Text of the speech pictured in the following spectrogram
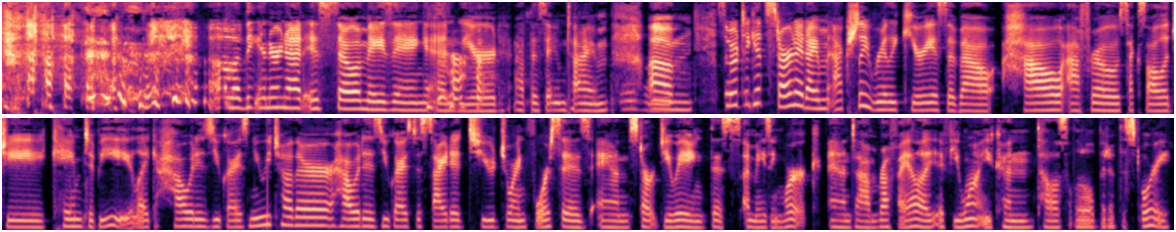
oh, the internet is so amazing and weird at the same time. Mm-hmm. Um, so to get started, I'm actually really curious about how Afro sexology came to be, like how it is you guys knew each other, how it is you guys decided to join forces and start doing this amazing work. And um, Rafaella, if you want, you can tell us a little bit of the story.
